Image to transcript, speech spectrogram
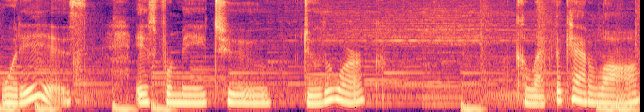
What is, is for me to do the work, collect the catalog,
